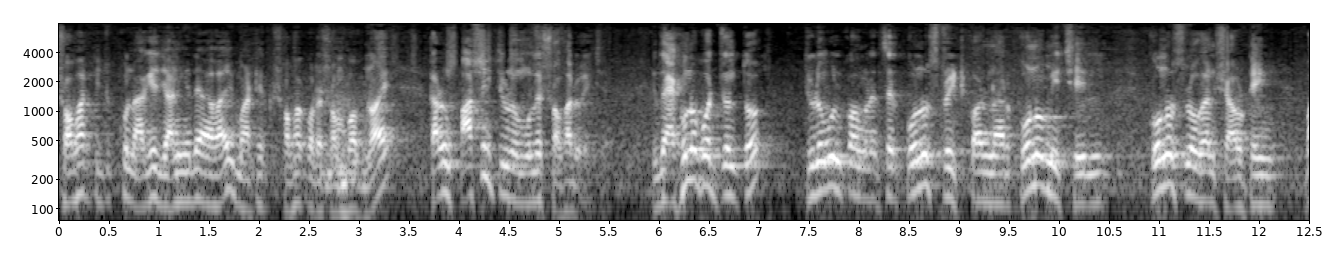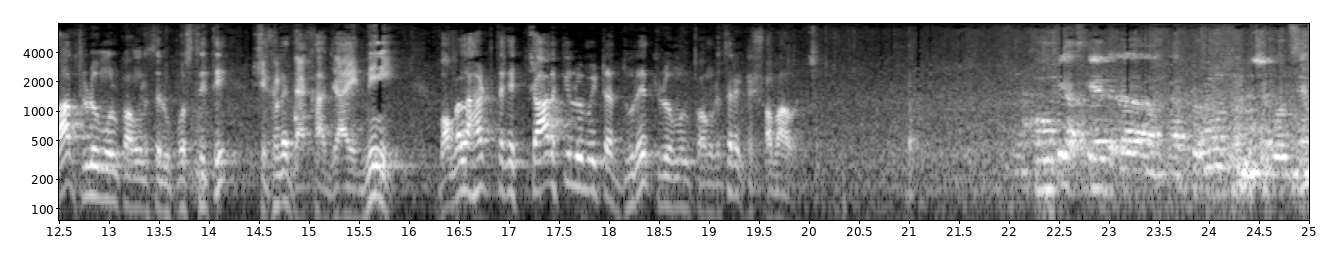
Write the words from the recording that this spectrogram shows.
সভার কিছুক্ষণ আগে জানিয়ে দেওয়া হয়, মাঠে সভা করা সম্ভব নয়, কারণ পাশেই তৃণমূলের সভা রয়েছে। কিন্তু এখনও পর্যন্ত তৃণমূল কংগ্রেসের কোনো স্ট্রিট কর্নার কোনো মিছিল, কোনো স্লোগান শাউটিং বা তৃণমূল কংগ্রেসের উপস্থিতি সেখানে দেখা যায়নি। বগলাহাট থেকে চার কিলোমিটার দূরে তৃণমূল কংগ্রেসের একটা সভা হচ্ছে। মুখ্যমন্ত্রী বলছেন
